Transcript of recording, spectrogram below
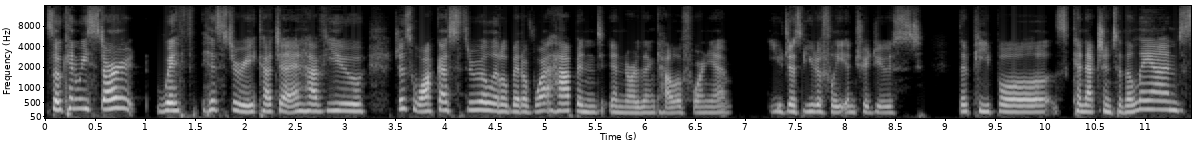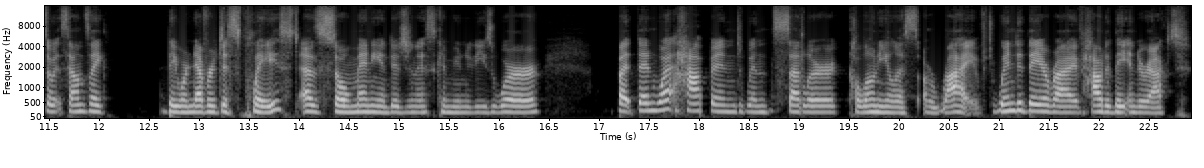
So, can we start with history, Cutcha, and have you just walk us through a little bit of what happened in Northern California? You just beautifully introduced the people's connection to the land. So, it sounds like they were never displaced, as so many indigenous communities were. But then, what happened when settler colonialists arrived? When did they arrive? How did they interact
